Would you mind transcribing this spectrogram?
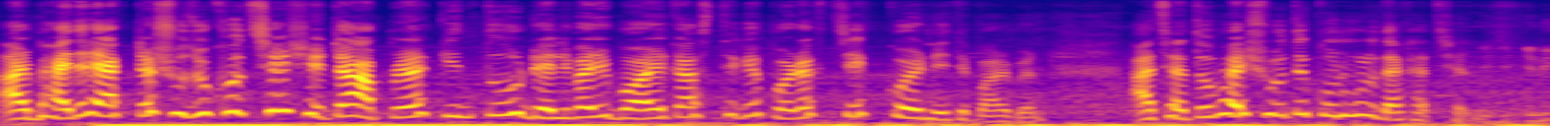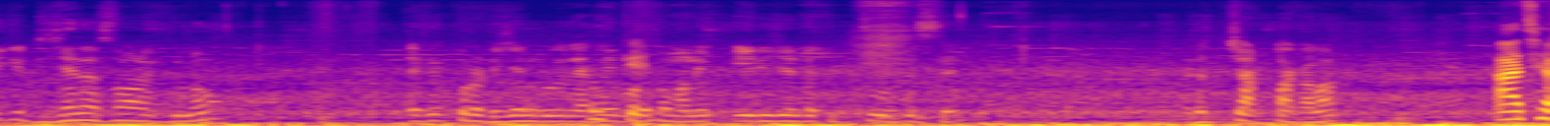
আর ভাইদের একটা সুযোগ হচ্ছে সেটা আপনারা কিন্তু ডেলিভারি বয়ের কাছ থেকে প্রোডাক্ট চেক করে নিতে পারবেন। আচ্ছা তো ভাই শুরুতে কোনগুলো দেখাচ্ছেন? এদিকে ডিজাইন আছে অনেকগুলো। এক এক করে ডিজাইনগুলো দেখাই। বর্তমানে এই ডিজাইনটা খুব চলতেছে এটা চারটা কালার। আচ্ছা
